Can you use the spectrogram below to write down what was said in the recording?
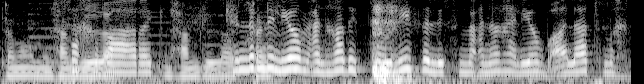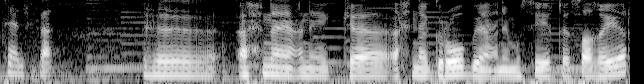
تمام الحمد لله. أخبارك؟ الحمد لله كلمنا. اليوم عن هذه التوليفة اللي سمعناها اليوم بآلات مختلفة. آه، إحنا يعني إحنا group يعني موسيقي صغير.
